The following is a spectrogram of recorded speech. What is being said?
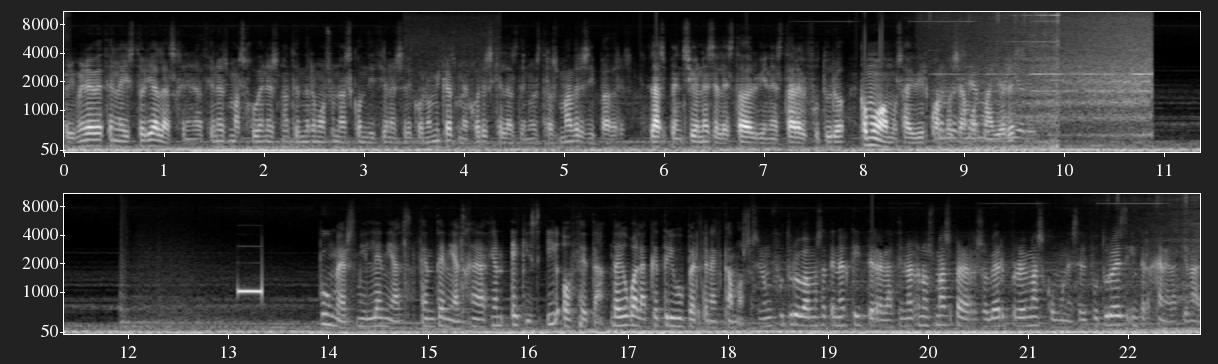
primera vez en la historia, las generaciones más jóvenes no tendremos unas condiciones económicas mejores que las de nuestras madres y padres. Las pensiones, el estado del bienestar, el futuro. ¿Cómo vamos a vivir cuando, seamos, mayores? Boomers, Millennials, Centennials, Generación X, Y o Z, da igual a qué tribu pertenezcamos. En un futuro vamos a tener que interrelacionarnos más para resolver problemas comunes. El futuro es intergeneracional.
